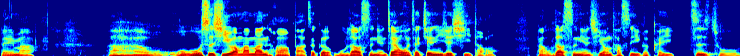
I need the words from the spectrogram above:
碑吗？啊，我我我是希望慢慢哈，把这个五到十年，这样我再建立一些系统。那五到十年，希望它是一个可以自主。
